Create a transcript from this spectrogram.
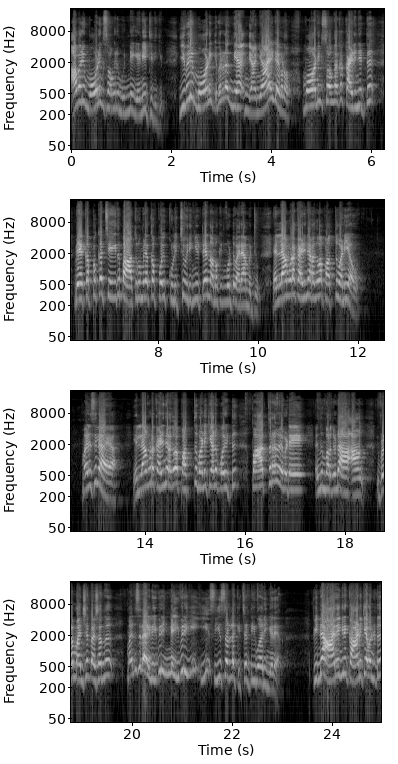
അവർ മോർണിംഗ് സോങ്ങിന് മുന്നേ എണീറ്റിരിക്കും. ഇവർ മോർണിംഗ് ഇവരുടെ ന്യാ- ന്യാ- ന്യായം കേൾക്കണോ? മോർണിംഗ് സോങ് ഒക്കെ കഴിഞ്ഞിട്ട് മേക്കപ്പ് ഒക്കെ ചെയ്ത് ബാത്റൂമിലൊക്കെ പോയി കുളിച്ച് ഒരുങ്ങിയിട്ടേ നമുക്ക് ഇങ്ങോട്ട് വരാൻ പറ്റൂ. എല്ലാം കൂടെ കഴിഞ്ഞിറങ്ങുമ്പോൾ പത്ത് മണിയാവും. മനസ്സിലായ? എല്ലാം കൂടെ കഴിഞ്ഞിറങ്ങുമ്പോൾ പത്ത് മണിക്കാണ് പോയിട്ട് പാത്രം എവിടെ? എന്നും പറഞ്ഞുകൊണ്ട് ഇവിടെ മനുഷ്യൻ വിശന്ന് മനസ്സിലായില്ല? ഇവരിങ്ങനെ ഇവർ ഈ ഈ സീസണിലെ കിച്ചൺ ടീമുകാർ ഇങ്ങനെയാണ് പിന്നെ ആരെങ്കിലും കാണിക്കാൻ വേണ്ടിയിട്ട്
